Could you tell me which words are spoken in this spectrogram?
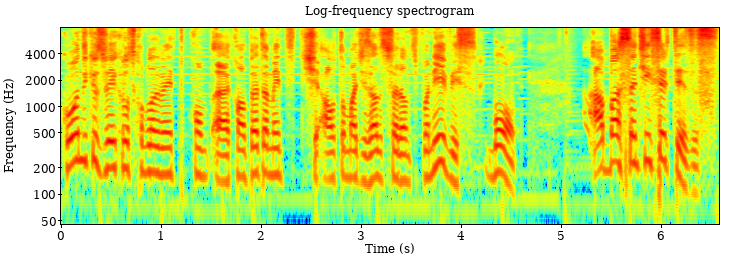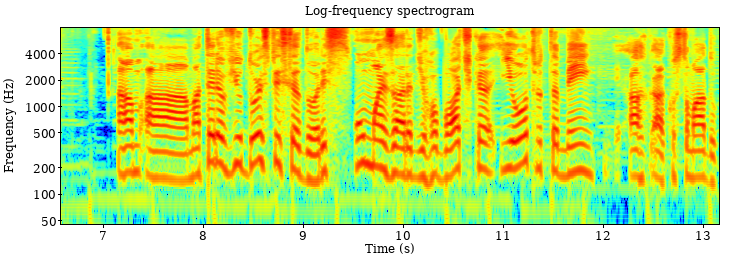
quando que os veículos completamente, com, é, completamente automatizados serão disponíveis? Bom, há bastante incertezas. A, a, matéria viu dois pesquisadores, um mais área de robótica e outro também acostumado,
